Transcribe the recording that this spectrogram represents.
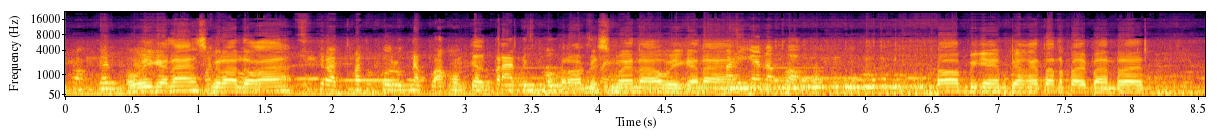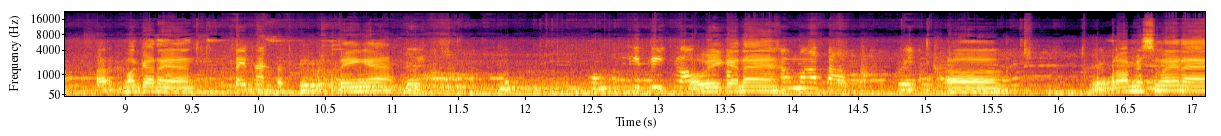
po. ka na? Sigurado ka? Sigurado, matutulog na po ako. Uncle. Promise po. Promise mo yun na, uwi ka na. Pahinga na po ako. Ito, bigyan, bigyan kita ng 500. Ah, magkano yan? 500. Tinga. I-video ako Uwi ka na. ang mga tao. Na. Oo. promise mo yun ha?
